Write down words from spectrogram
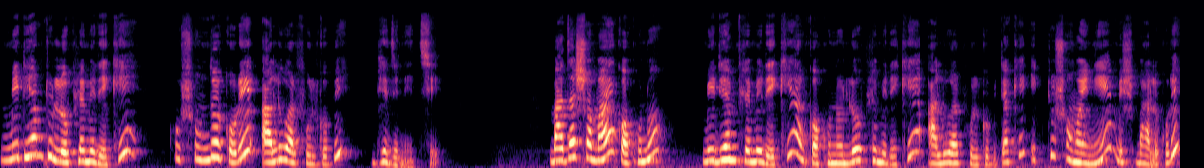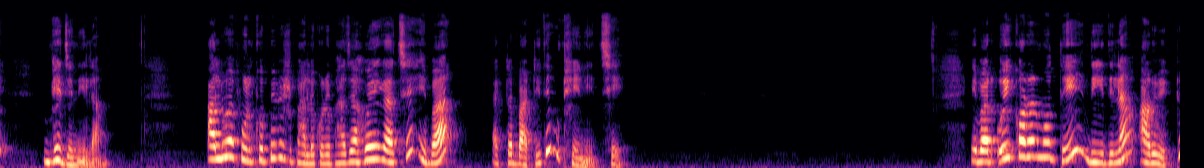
মিডিয়াম টু লো ফ্লেমে রেখে খুব সুন্দর করে আলু আর ফুলকপি ভেজে নিচ্ছি। ভাজার সময় কখনো মিডিয়াম ফ্লেমে রেখে আর কখনো লো ফ্লেমে রেখে আলু আর ফুলকপিটাকে একটু সময় নিয়ে বেশ ভালো করে ভেজে নিলাম। আলু আর ফুলকপি বেশ ভালো করে ভাজা হয়ে গেছে, এবার একটা বাটিতে উঠিয়ে নিচ্ছে। এবার ওই করার মধ্যেই দিয়ে দিলাম আরও একটু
